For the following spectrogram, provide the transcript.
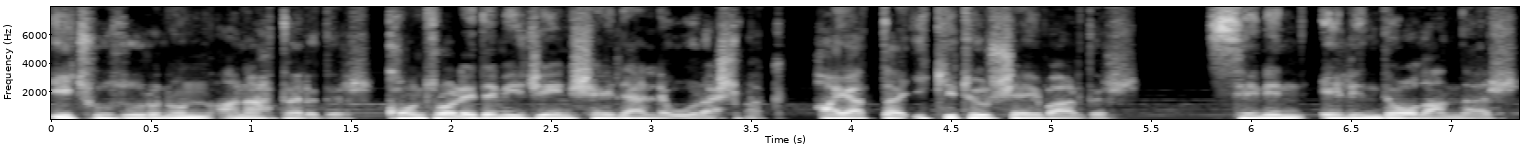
iç huzurunun anahtarıdır. Kontrol edemeyeceğin şeylerle uğraşmak. Hayatta iki tür şey vardır. Senin elinde olanlar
